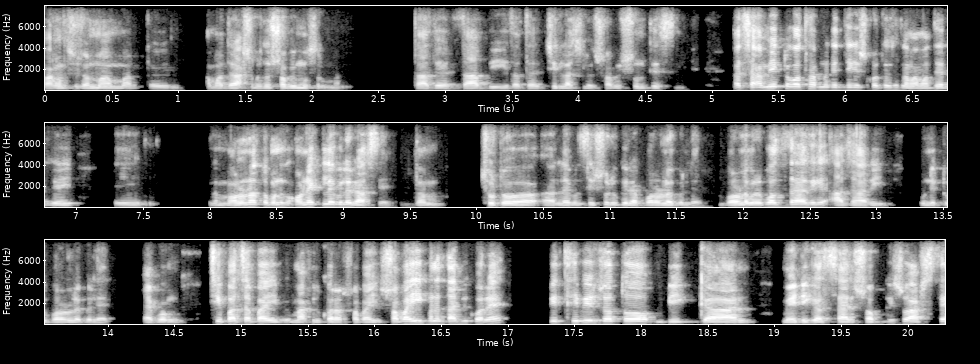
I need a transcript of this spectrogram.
বাংলাদেশে জন্ম আমার। আমাদের আশেপাশে সবই মুসলমান। তাদের দাবি, তাদের চিল্লা ছিল সবই শুনতেছি। আচ্ছা আমি একটা কথা আপনাকে জিজ্ঞেস করতেছিলাম আমাদের এই মওলানা তো অনেক লেভেলের আছে। একদম ছোট লেভেল থেকে শুরু করে বড় লেভেলের। বড় লেভেল বলতে দেখা যায় আজহারি উনি একটু বড় লেভেলের এবং চিপা-চাপাই মাহফিল করা সবাই, সবাই মানে দাবি করে পৃথিবীর যত বিজ্ঞান, মেডিকেল সায়েন্স সবকিছু আসছে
